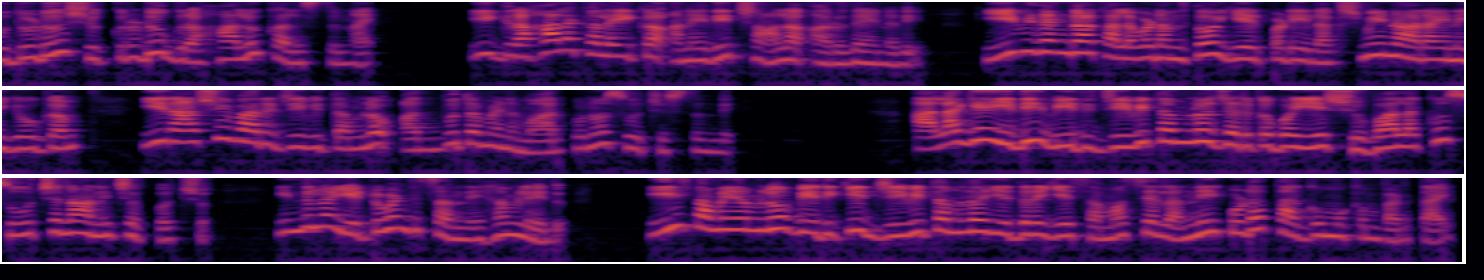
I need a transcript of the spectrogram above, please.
బుధుడు శుక్రుడు గ్రహాలు కలుస్తున్నాయి. ఈ గ్రహాల కలయిక అనేది చాలా అరుదైనది. ఈ విధంగా కలవడంతో ఏర్పడే లక్ష్మీనారాయణ యోగం ఈ రాశి వారి జీవితంలో అద్భుతమైన మార్పును సూచిస్తుంది. అలాగే ఇది వీరి జీవితంలో జరగబోయే శుభాలకు సూచన అని చెప్పొచ్చు. ఇందులో ఎటువంటి సందేహం లేదు. ఈ సమయంలో వీరికి జీవితంలో ఎదురయ్యే సమస్యలన్నీ కూడా తగ్గుముఖం పడతాయి.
